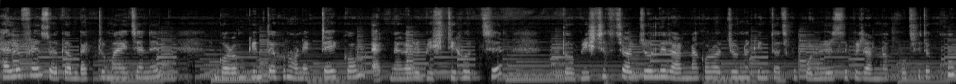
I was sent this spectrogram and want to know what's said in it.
Hello friends, welcome back to my channel. গরম কিন্তু এখন অনেকটাই কম, এক নাগারে বৃষ্টি হচ্ছে। তো বৃষ্টিতে চটজলদি রান্না করার জন্য কিন্তু আজকে পনির রেসিপি রান্না করছি। এটা খুব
